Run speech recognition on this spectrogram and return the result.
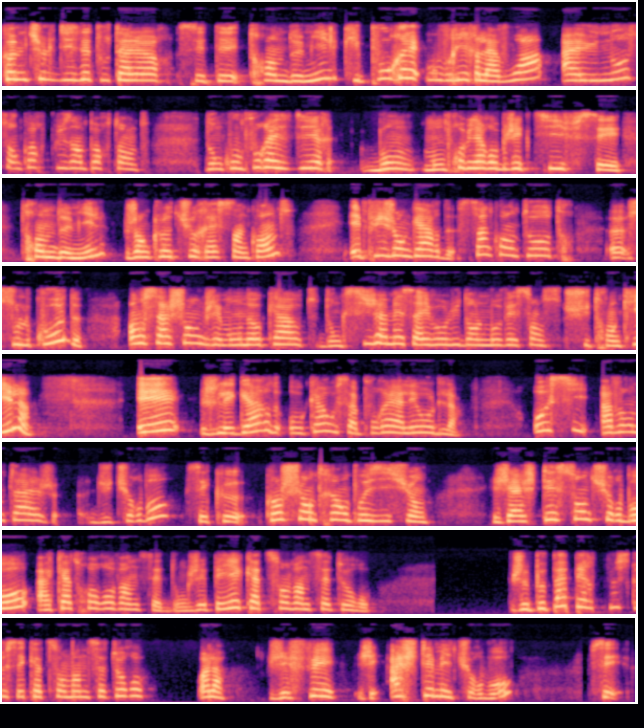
Comme tu le disais tout à l'heure, c'était 32 000 qui pourraient ouvrir la voie à une hausse encore plus importante. Donc on pourrait se dire, bon, mon premier objectif, c'est 32 000, j'en clôturerai 50, et puis j'en garde 50 autres euh, sous le coude, en sachant que j'ai mon knockout. Donc si jamais ça évolue dans le mauvais sens, je suis tranquille. Et je les garde au cas où ça pourrait aller au-delà. Aussi, avantage du turbo, c'est que quand je suis entrée en position, j'ai acheté 100 turbo à 4,27 euros. Donc, j'ai payé 427 euros. Je ne peux pas perdre plus que ces 427 euros. Voilà. J'ai fait, j'ai acheté mes turbos. C'est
